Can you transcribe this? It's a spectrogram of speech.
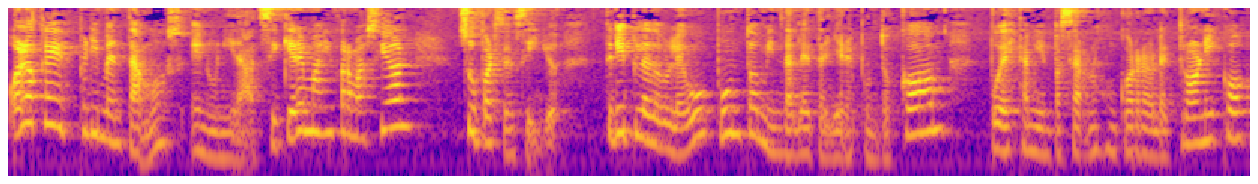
o lo que experimentamos en unidad. Si quieres más información, súper sencillo, www.mindaletalleres.com. Puedes también pasarnos un correo electrónico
